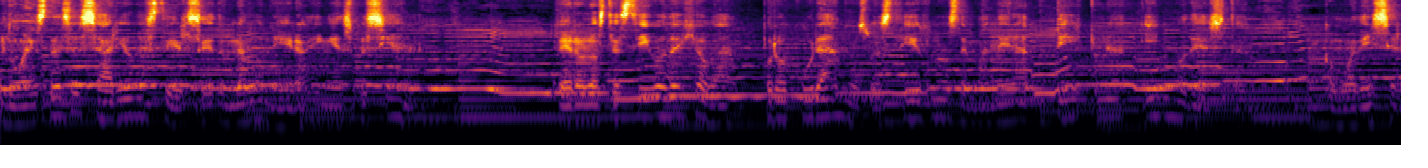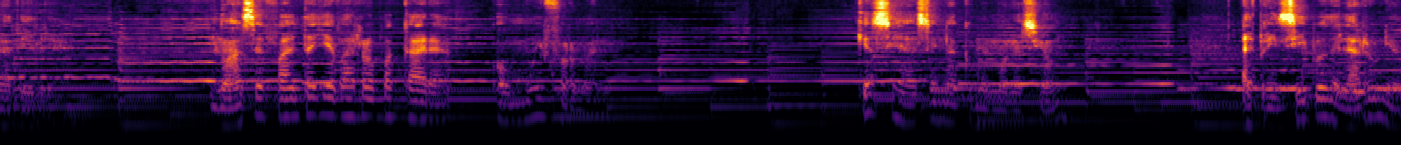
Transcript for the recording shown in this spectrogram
No es necesario vestirse de una manera en especial, pero los testigos de Jehová procuramos vestirnos de manera digna y modesta, como dice la Biblia. No hace falta llevar ropa cara o muy formal. ¿Qué se hace en la conmemoración? Al principio de la reunión,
